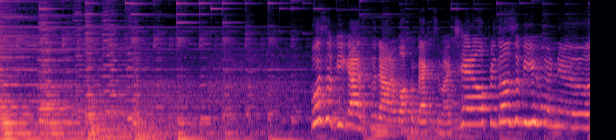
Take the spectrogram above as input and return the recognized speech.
What's up you guys, it's Adana, welcome back to my channel. For those of you who are new,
